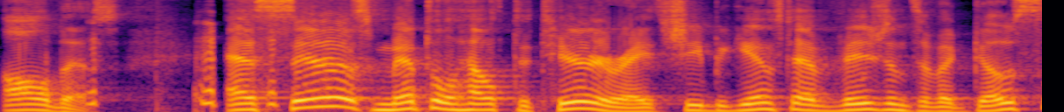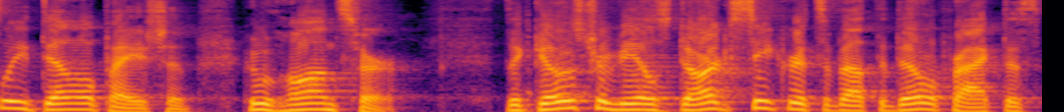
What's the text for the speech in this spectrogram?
All this. As Sarah's mental health deteriorates, she begins to have visions of a ghostly dental patient who haunts her. The ghost reveals dark secrets about the dental practice,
